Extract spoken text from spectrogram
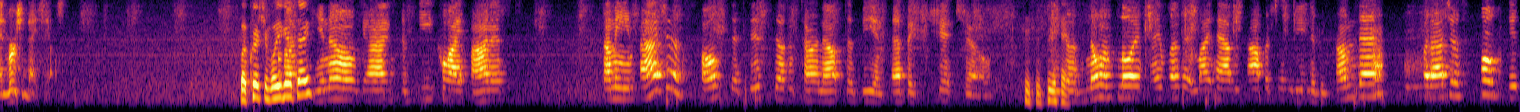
and merchandise sales. but Christian, what are you gonna say? You know, guys, to be quite honest, I mean, I just hope that this doesn't turn out to be an epic shit show. Because knowing Floyd Mayweather, it might have the opportunity to become that. But I just hope it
